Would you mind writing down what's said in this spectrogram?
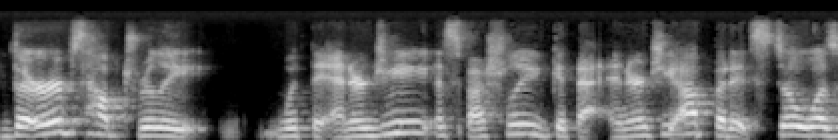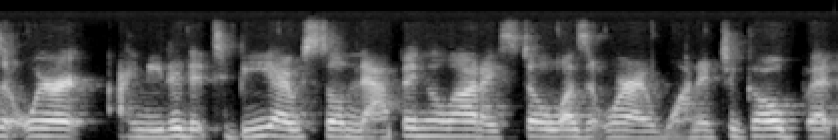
the herbs helped really with the energy especially get that energy up but it still wasn't where i needed it to be i was still napping a lot i still wasn't where i wanted to go but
